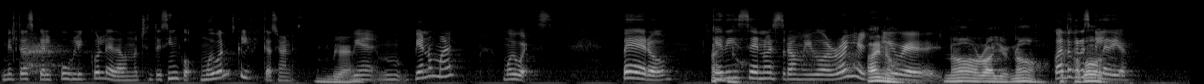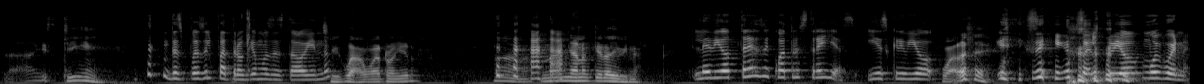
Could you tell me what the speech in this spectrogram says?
mientras que el público le da un 85%. Muy buenas calificaciones. Bien. Bien, o mal, muy buenas. Pero, ¿qué dice nuestro amigo Roger no. no. Roger, no. ¿Cuánto crees que le dio? Ay, es que... Después del patrón que hemos estado viendo. Sí, guau, Roger. no, ya no quiero adivinar le dio tres de cuatro estrellas y escribió... Sí, o sea, le dio muy buena.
